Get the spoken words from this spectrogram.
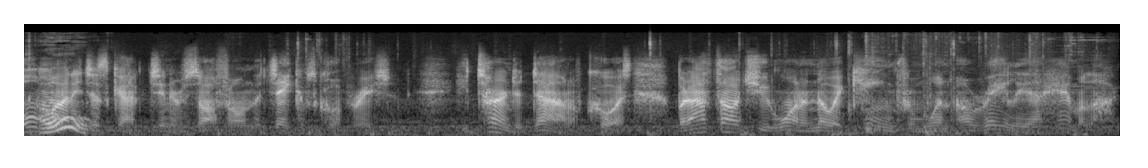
Old Oh. Ronnie just got a generous offer on the Jakobs Corporation. He turned it down, of course, but I thought you'd want to know it came from one Aurelia Hammerlock.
